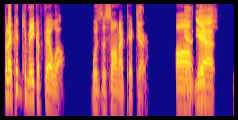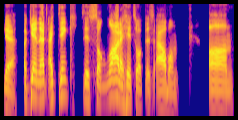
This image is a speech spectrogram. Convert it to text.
But I picked Jamaica Farewell was the song I picked yeah, here. yeah, Um, yeah, which yeah, again, that I think there's a lot of hits off this album. Um,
